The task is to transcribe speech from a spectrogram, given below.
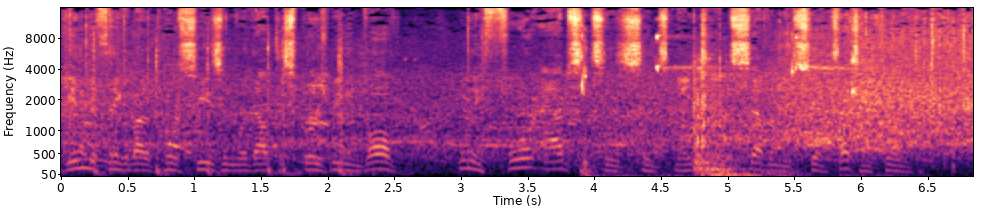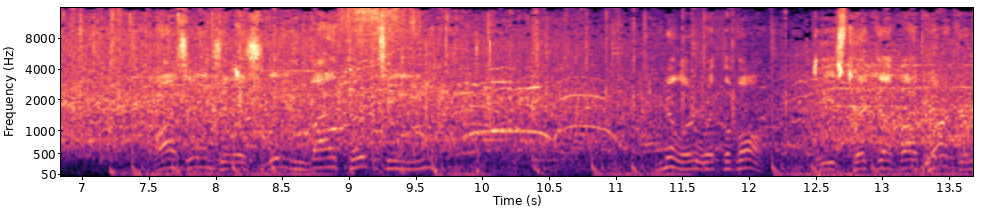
begin to think about a postseason without the Spurs being involved. Only four absences since 1976. That's incredible. Los Angeles leading by 13. Miller with the ball. He's picked up by Parker.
